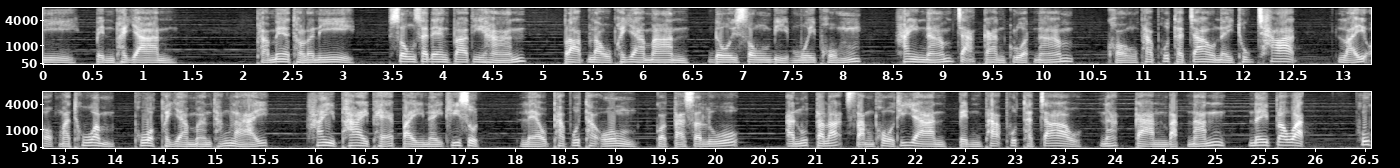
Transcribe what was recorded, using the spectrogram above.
ณีเป็นพยาน พระแม่ธรณีทรงแสดงปาฏิหาริย์ปราบเหล่าพญามารโดยทรงบีบมวยผม ให้น้ำจากการกรวดน้ำของพระพุทธเจ้าในทุกชาติ ไหลออกมาท่วมพวกพญามารทั้งหลาย ให้พ่ายแพ้ไปในที่สุด แล้วพระพุทธองค์ก็ตรัสรู้ อนุตตรสัมโพธิญาณเป็นพระพุทธเจ้านักการบัดนั้น ในประวัติผู้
